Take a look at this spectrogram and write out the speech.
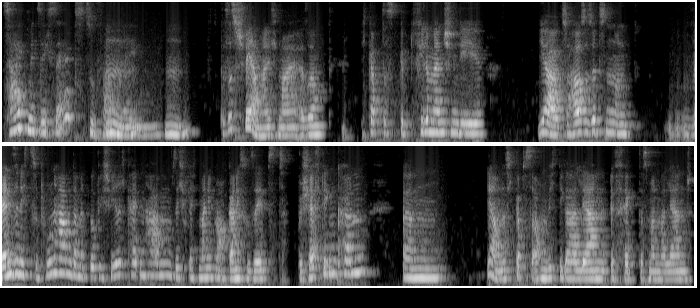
Zeit mit sich selbst zu verbringen. Mhm. Mhm. Das ist schwer manchmal. Also ich glaube, das gibt viele Menschen, die ja zu Hause sitzen und wenn sie nichts zu tun haben, damit wirklich Schwierigkeiten haben, sich vielleicht manchmal auch gar nicht so selbst beschäftigen können. Ähm, ja, und ich glaube, das ist auch ein wichtiger Lerneffekt, dass man mal lernt,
